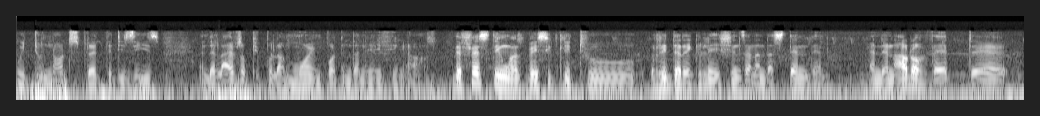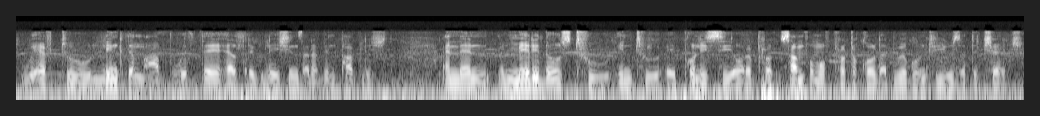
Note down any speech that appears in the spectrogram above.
we do not spread the disease and the lives of people are more important than anything else. The first thing was basically to read the regulations and understand them. And then out of that, uh, we have to link them up with the health regulations that have been published and then marry those two into a policy or a pro- some form of protocol that we're going to use at the church.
